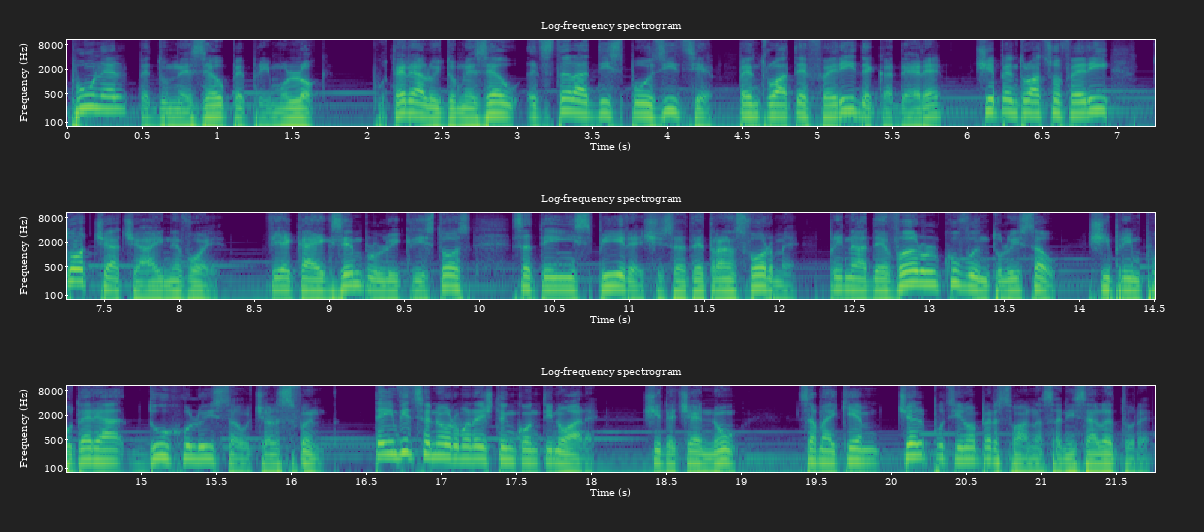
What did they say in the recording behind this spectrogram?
Pune-L pe Dumnezeu pe primul loc. Puterea lui Dumnezeu îți stă la dispoziție pentru a te feri de cădere și pentru a-ți oferi tot ceea ce ai nevoie. Fie ca exemplul lui Hristos să te inspire și să te transforme prin adevărul cuvântului său și prin puterea Duhului său cel Sfânt. Te invit să ne urmărești în continuare și, de ce nu, să mai chem cel puțin o persoană să ni se alăture.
